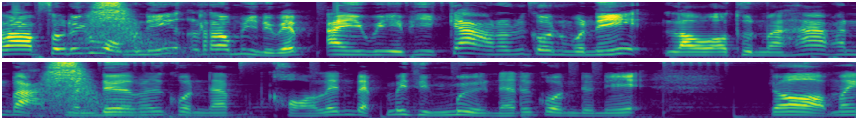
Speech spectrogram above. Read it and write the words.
ราบสวัสดีครับผมวันนี้เรามาอยู่ในเว็บ IVP 9นะทุกคนวันนี้เราเอาทุนมา 5,000 บาทเหมือนเดิมนะทุกคนนะครับขอเล่นแบบไม่ถึงหมื่นนะทุกคนเดี๋ยวนี้ ก็ไม่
